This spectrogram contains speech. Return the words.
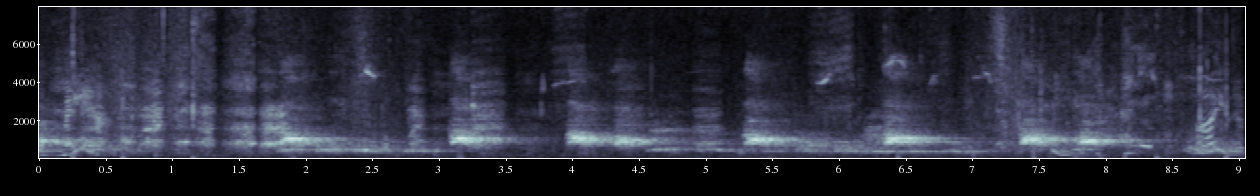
Oh a man.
